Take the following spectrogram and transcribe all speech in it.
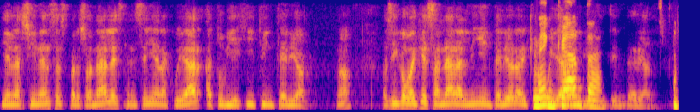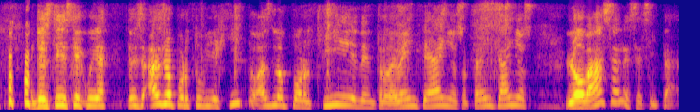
y en las finanzas personales te enseñan a cuidar a tu viejito interior, ¿no? Así como hay que sanar al niño interior, hay que Me cuidar encanta. al viejito interior. Entonces tienes que cuidar. Entonces hazlo por tu viejito, hazlo por ti dentro de 20 años o 30 años. Lo vas a necesitar.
